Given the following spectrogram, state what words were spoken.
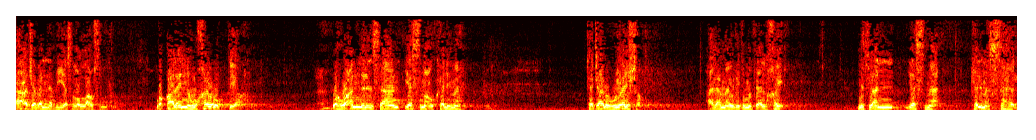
أعجب النبي صلى الله عليه وسلم. وقال إنه خير الطيرة وهو أن الإنسان يسمع كلمة تجعله ينشط على ما يريد من فعل الخير مثل أن يسمع كلمة سهل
